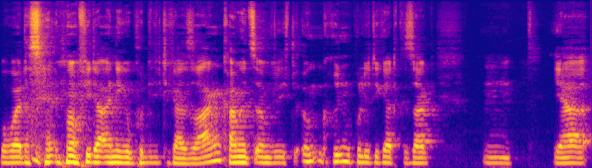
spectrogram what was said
wobei das ja immer wieder einige Politiker sagen. Kam jetzt irgendwie, irgendein grünen Politiker hat gesagt, mh, ja,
